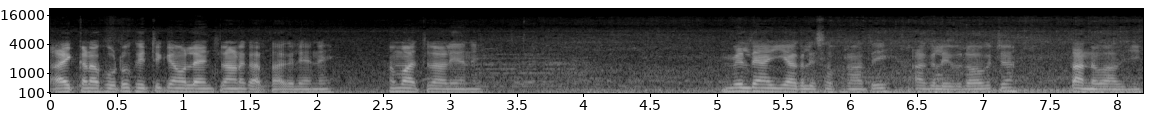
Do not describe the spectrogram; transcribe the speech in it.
ਆਇਕਣਾ ਫੋਟੋ ਖਿੱਚ ਕੇ ਆਨਲਾਈਨ ਚਲਾਨ ਕਰਤਾ ਅਗਲਿਆਂ ਨੇ, ਹਿਮਾਚਲ ਵਾਲਿਆਂ ਨੇ। ਮਿਲਦੇ ਹਾਂ ਜੀ ਅਗਲੇ ਸਫ਼ਰਾਂ ਤੇ, ਅਗਲੇ ਵਲੌਗ 'ਚ। ਧੰਨਵਾਦ ਜੀ।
